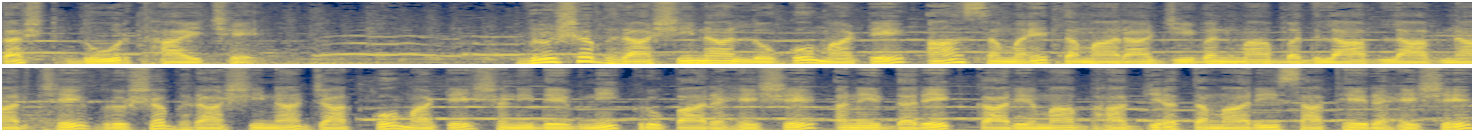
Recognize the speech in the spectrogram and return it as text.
કષ્ટ દૂર થાય છે. વૃષભ રાશિના લોકો માટે આ સમય તમારા જીવનમાં બદલાવ લાવનાર છે. વૃષભ રાશિના જાતકો માટે શનિદેવની કૃપા રહેશે અને દરેક કાર્યમાં ભાગ્ય તમારી સાથે રહેશે.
